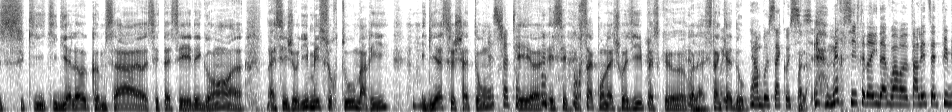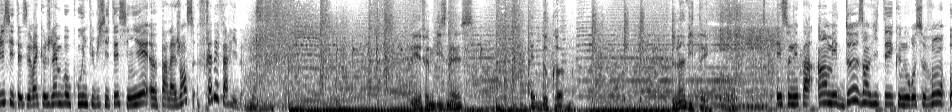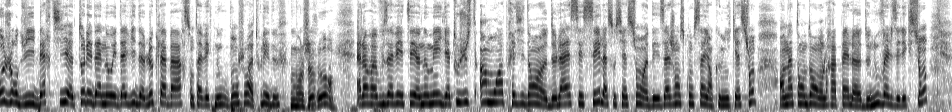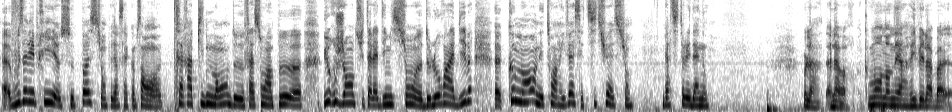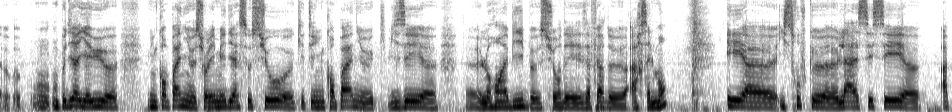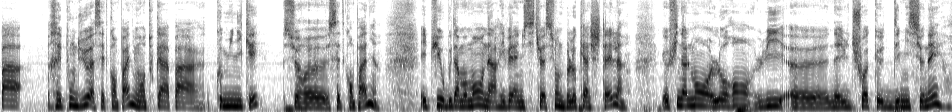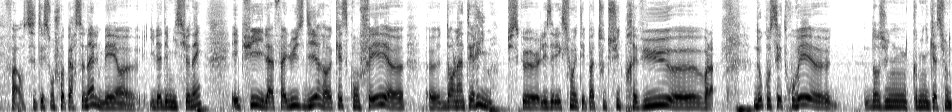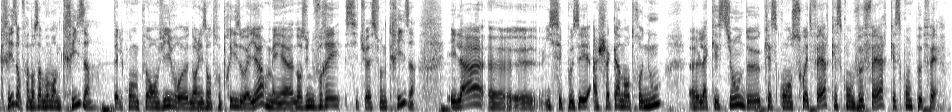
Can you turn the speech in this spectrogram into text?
qui, qui dialoguent comme ça. euh, C'est assez élégant, euh, assez joli, mais surtout, Marie, il y a ce chaton, Il y a ce chaton. et, euh, et c'est pour ça qu'on l'a choisi parce que voilà, c'est un Oui. cadeau. Il y a un beau sac aussi. Voilà. Merci Frédéric d'avoir parlé de cette publicité. C'est vrai que je l'aime beaucoup, une publicité signée par l'agence Fred et Farid. BFM Business, Hebdocom. L'invité. Et ce n'est pas un, mais deux invités que nous recevons aujourd'hui. Bertie Toledano et David Leclabar sont avec nous. Bonjour à tous les deux. Bonjour. Alors, vous avez été nommé il y a tout juste un mois président de l'ASCC, l'association des agences conseils en communication. En attendant, on le rappelle, de nouvelles élections. Vous avez pris ce poste, si on peut dire ça comme ça, très rapidement, de façon un peu euh, urgente suite à la démission de Laurent Habib. Euh, comment en est-on arrivé à cette situation? Bertie Toledano. Voilà. Alors, comment on en est arrivé là bah, on, peut dire il y a eu euh, une campagne sur les médias sociaux euh, qui était une campagne euh, qui visait Laurent Habib sur des affaires de harcèlement. Et il se trouve que l'ACC a pas répondu à cette campagne, ou en tout cas a pas communiqué sur euh, cette campagne. Et puis au bout d'un moment, on est arrivé à une situation de blocage telle que finalement Laurent, lui, euh, n'a eu le choix que de démissionner. Enfin, c'était son choix personnel, mais euh, il a démissionné. Et puis il a fallu se dire qu'est-ce qu'on fait dans l'intérim, puisque les élections n'étaient pas tout de suite prévues. voilà. Donc on s'est trouvé dans une communication de crise, enfin dans un moment de crise, tel qu'on peut en vivre dans les entreprises ou ailleurs, mais euh, dans une vraie situation de crise. Et là, euh, il s'est posé à chacun d'entre nous euh, la question de qu'est-ce qu'on souhaite faire, qu'est-ce qu'on veut faire, qu'est-ce qu'on peut faire.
